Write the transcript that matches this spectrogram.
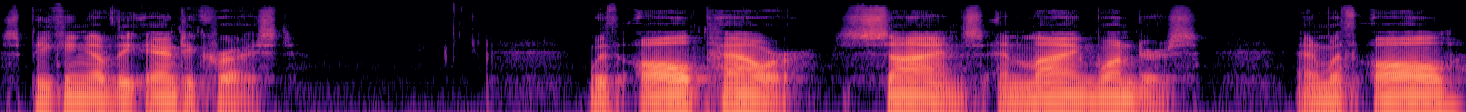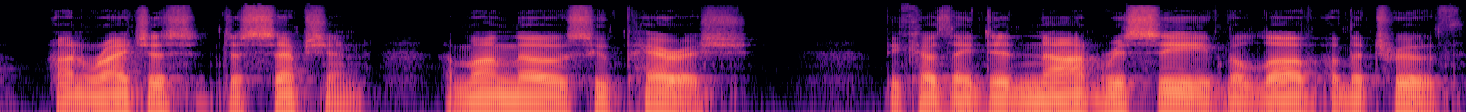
speaking of the Antichrist. With all power, signs, and lying wonders, and with all unrighteous deception among those who perish, because they did not receive the love of the truth,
